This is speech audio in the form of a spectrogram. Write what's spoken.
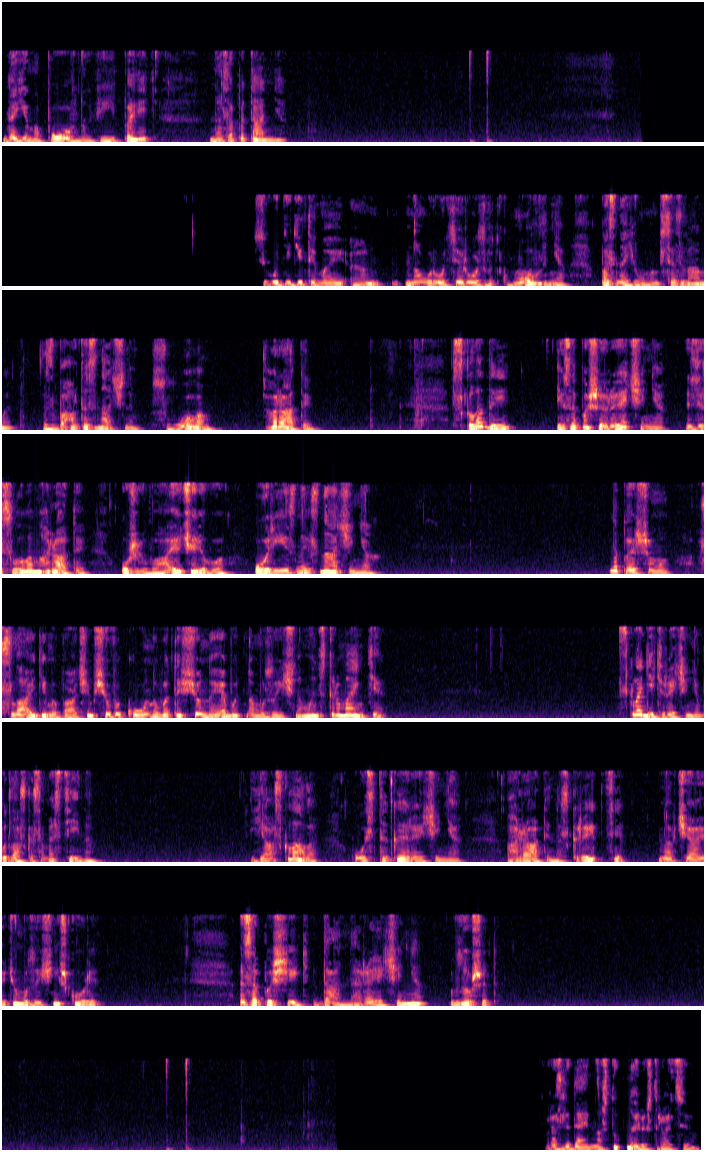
Даємо повну відповідь на запитання. Сьогодні, діти, ми е, на уроці розвитку мовлення познайомимося з вами з багатозначним словом грати. Склади і запиши речення зі словом грати, уживаючи його у різних значеннях. На першому слайді ми бачимо, що виконувати щонебудь на музичному інструменті. Складіть речення, будь ласка, самостійно. Я склала ось таке речення. Грати на скрипці навчають у музичній школі. Запишіть дане речення в зошит. Розглядаємо наступну ілюстрацію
